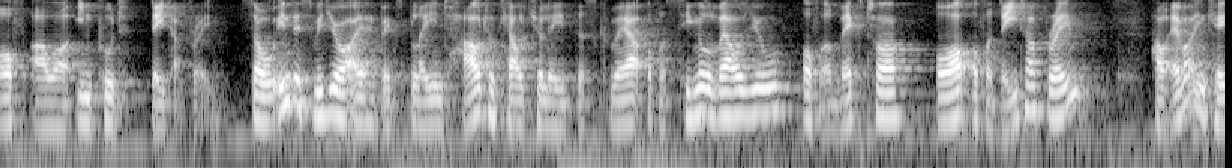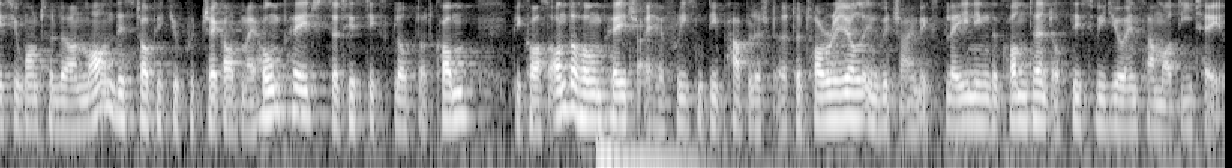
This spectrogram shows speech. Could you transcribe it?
of our input data frame. So in this video I have explained how to calculate the square of a single value, of a vector or of a data frame. However, in case you want to learn more on this topic, you could check out my homepage, statisticsglobe.com, because on the homepage I have recently published a tutorial in which I'm explaining the content of this video in some more detail.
